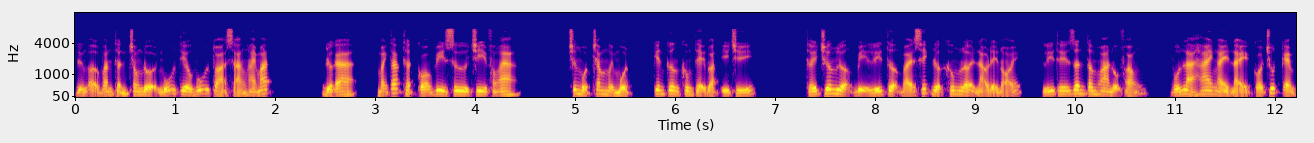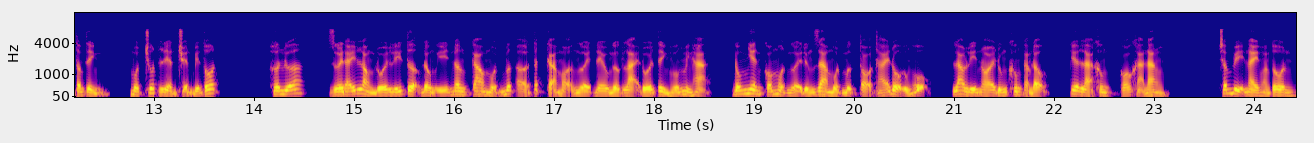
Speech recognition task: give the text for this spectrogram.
đứng ở văn thần trong đội ngũ tiêu vũ tỏa sáng hai mắt. Được a, mạnh tác thật có vi sư chi phong a. Chương một trăm mười một, kiên cương không thể đoạt ý chí. Thấy trương lượng bị lý tượng bài xích được không lời nào để nói, lý thế dân tâm hoa nộ phóng vốn là hai ngày này có chút kém tâm tình, một chút liền chuyển biến tốt. Hơn nữa, dưới đáy lòng đối lý tượng đồng ý nâng cao một bước ở tất cả mọi người đều ngược lại đối tình huống mình hạ đông nhiên có một người đứng ra một mực tỏ thái độ ủng hộ, lao lý nói đúng không cảm động, kia là không có khả năng. Chấm vị này hoàng tôn,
